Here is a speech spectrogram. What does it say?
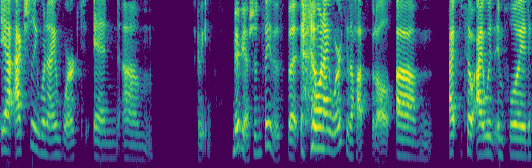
Yeah, actually, when I worked in, um, I mean, maybe I shouldn't say this, but when I worked at a hospital, um, I, so I was employed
